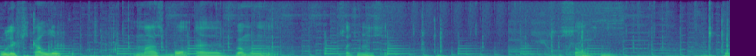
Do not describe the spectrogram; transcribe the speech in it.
cooler fica louco. Mas bom, é, vamos só diminuir esse, som aqui. Pô,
